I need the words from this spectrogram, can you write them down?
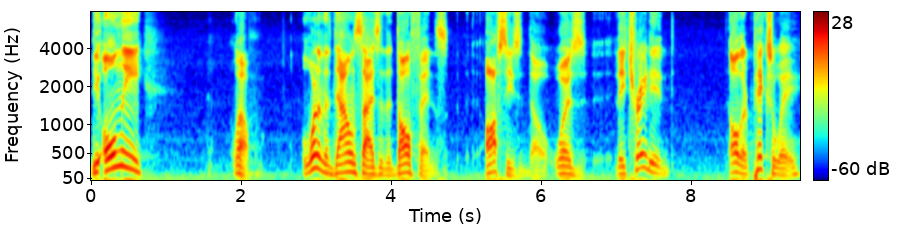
the only, well, one of the downsides of the Dolphins offseason though was they traded all their picks away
